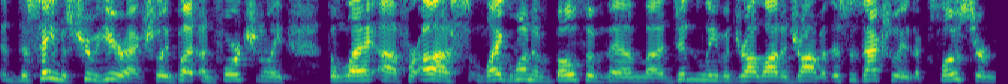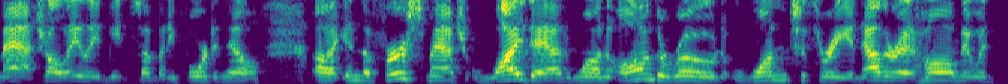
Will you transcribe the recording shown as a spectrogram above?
The same is true here, actually, but unfortunately, the leg uh, for us, leg one of both of them uh, didn't leave a dra- lot of drama. This is actually the closer match. Al Ahly beat somebody four to nil. Uh, in the first match, Wydad won on the road one to three, and now they're at home. It would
